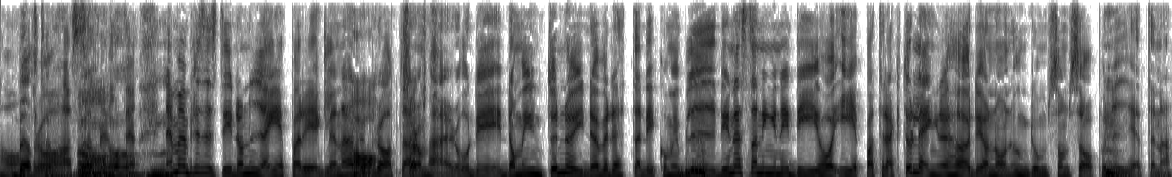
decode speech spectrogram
Ja, bra va? Hasse, Ja. Mm. Nej men precis, det är de nya EPA-reglerna Ja, du pratar exakt. om här och det, de är ju inte nöjda över detta. Det kommer bli, det är nästan ingen idé att ha EPA-traktor längre hörde jag någon ungdom som sa på nyheterna.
